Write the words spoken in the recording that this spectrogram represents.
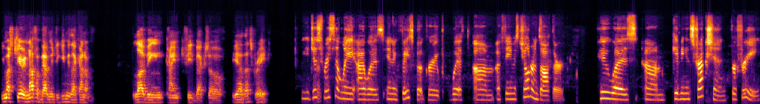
You must care enough about me to give me that kind of loving kind feedback. So yeah that's great just recently i was in a facebook group with um, a famous children's author who was um, giving instruction for free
